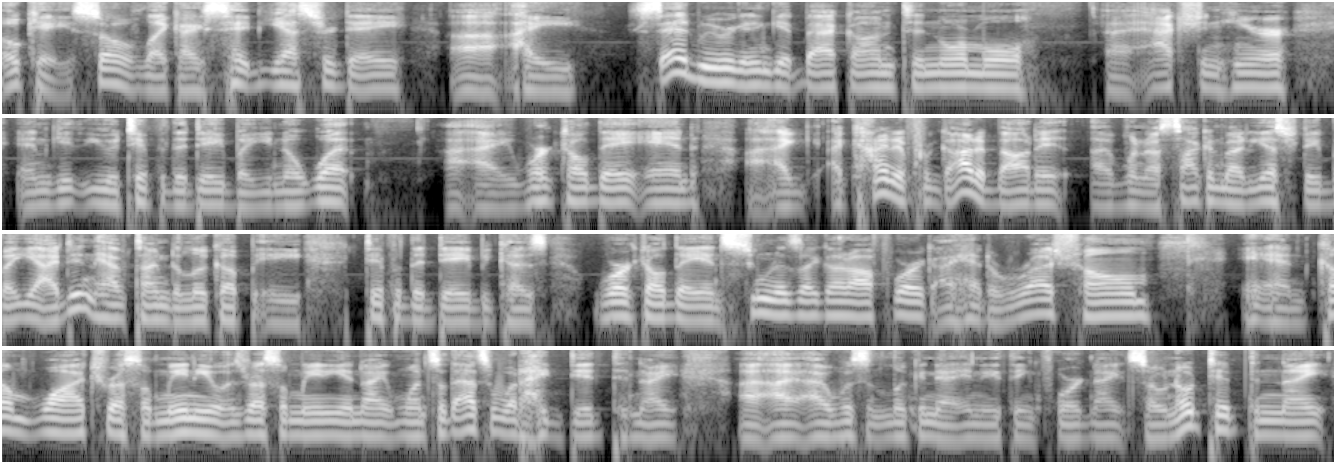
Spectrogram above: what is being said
Okay, so like I said yesterday, uh, I said we were going to get back on to normal uh, action here and get you a tip of the day, but you know what? I, worked all day and I, I kind of forgot about it uh, when I was talking about it yesterday. But yeah, I didn't have time to look up a tip of the day because worked all day. And as soon as I got off work, I had to rush home and come watch WrestleMania. It was WrestleMania night one. So that's what I did tonight. I, I wasn't looking at anything Fortnite. So no tip tonight.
